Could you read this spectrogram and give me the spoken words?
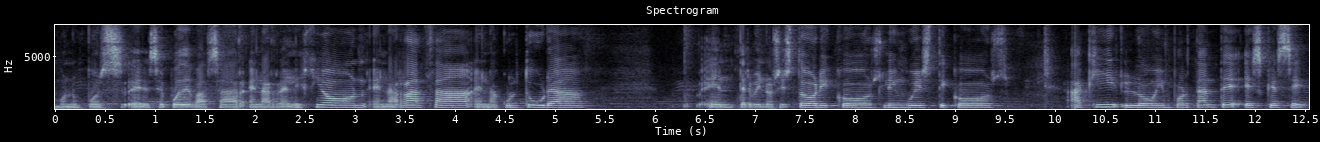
bueno, pues eh, se puede basar en la religión, en la raza, en la cultura, en términos históricos, lingüísticos, Aquí lo importante es que se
